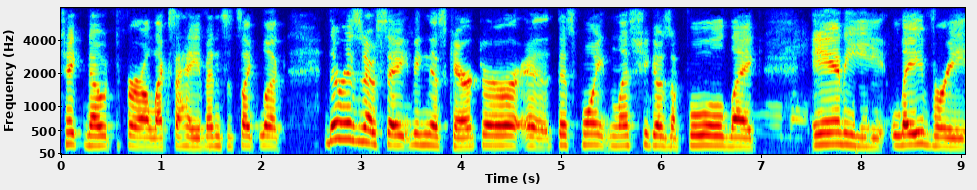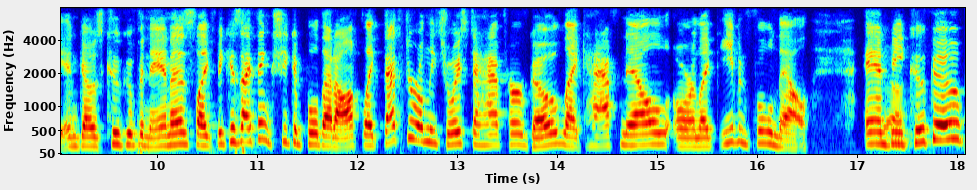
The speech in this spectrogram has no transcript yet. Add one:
take note for Alexa Havins. It's like, look, there is no saving this character at this point unless she goes a full like Annie Lavery and goes cuckoo bananas. Like because I think she could pull that off. Like that's your only choice to have her go like half Nell or like even full Nell and yeah. be cuckoo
